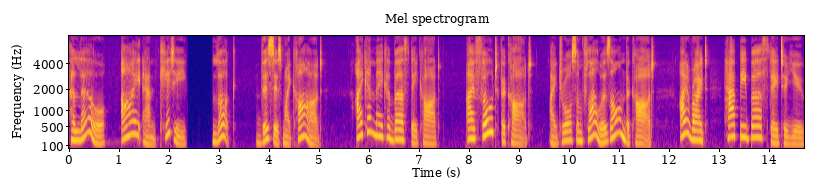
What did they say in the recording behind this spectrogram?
Hello, I am Kitty. Look, this is my card. I can make a birthday card. I fold the card. I draw some flowers on the card. I write Happy birthday to you.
